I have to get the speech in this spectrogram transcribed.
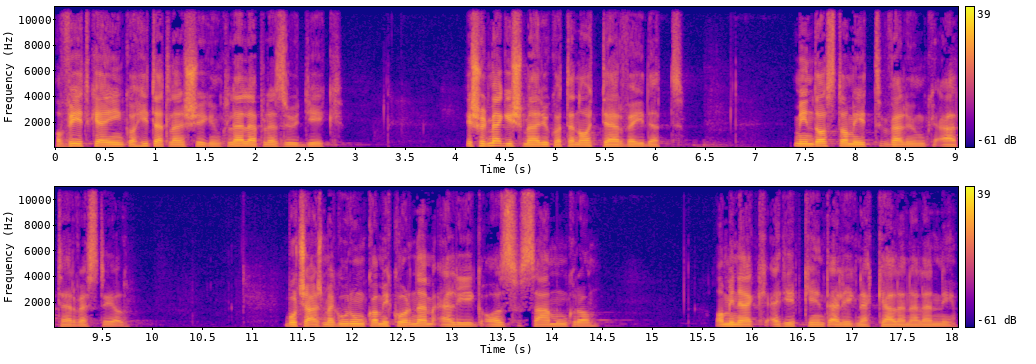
a védkeink, a hitetlenségünk lelepleződjék, és hogy megismerjük a Te nagy terveidet, mindazt, amit velünk elterveztél. Bocsáss meg, Urunk, amikor nem elég az számunkra, aminek egyébként elégnek kellene lenni.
